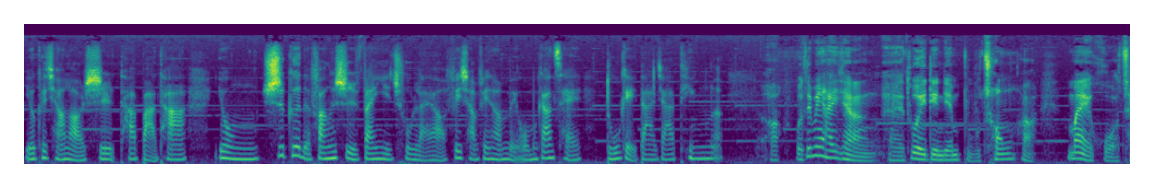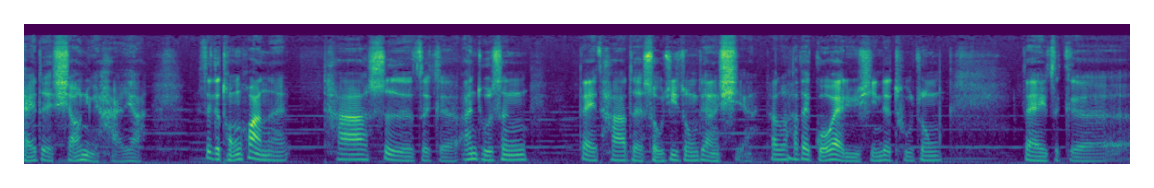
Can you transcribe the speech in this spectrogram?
尤克强老师他把它用诗歌的方式翻译出来啊，非常非常美。我们刚才读给大家听了。好，我这边还想呃做一点点补充哈、卖火柴的小女孩呀，这个童话呢，它是这个安徒生在他的手记中这样写，他说他在国外旅行的途中，在这个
